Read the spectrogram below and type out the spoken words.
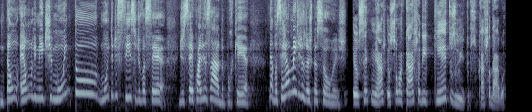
Então é um limite muito, muito difícil de você de ser equalizado, porque né, você realmente ajuda as pessoas. Eu sempre me acho, eu sou uma caixa de 500 litros, caixa d'água.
